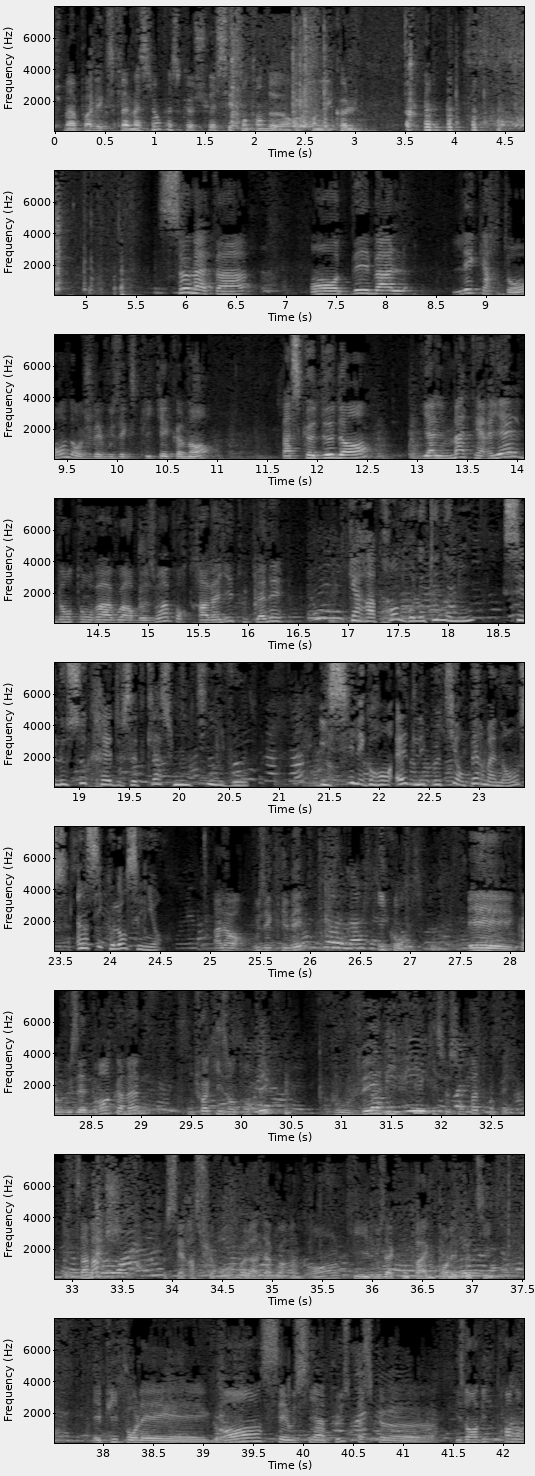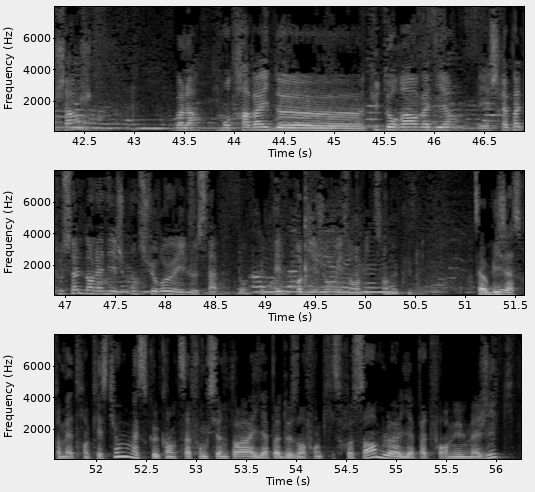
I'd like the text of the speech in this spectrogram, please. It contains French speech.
Je mets un point d'exclamation parce que je suis assez content de reprendre l'école. Ce matin, on déballe les cartons, donc je vais vous expliquer comment. Parce que dedans, il y a le matériel dont on va avoir besoin pour travailler toute l'année. Car apprendre l'autonomie, c'est le secret de cette classe multiniveau. Ici, les grands aident les petits en permanence, ainsi que l'enseignant. Alors, vous écrivez, ils comptent. Et comme vous êtes grand quand même, une fois qu'ils ont compté, vous vérifiez qu'ils ne se sont pas trompés. Ça marche? C'est rassurant, voilà, d'avoir un grand qui vous accompagne pour les petits. Et puis pour les grands, c'est aussi un plus parce qu'ils ont envie de prendre en charge voilà, mon travail de tutorat, on va dire. Et je ne serai pas tout seul dans l'année, je compte sur eux et ils le savent. Donc dès le premier jour, ils ont envie de s'en occuper. Ça oblige à se remettre en question. Est-ce que quand ça fonctionne pas, il n'y a pas deux enfants qui se ressemblent, il n'y a pas de formule magique?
